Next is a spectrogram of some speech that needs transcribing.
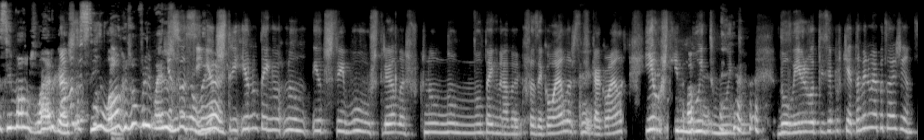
Assim, mãos largas. Não, eu assim, sou assim. logo no primeiro Eu sou assim, eu, distri- eu não tenho, não, eu distribuo estrelas porque não, não, não tenho nada a fazer com elas, de Ok. ficar com elas, e eu gostei Ok. muito, muito do livro, vou-te dizer porquê, também não é para toda a gente.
